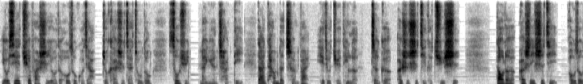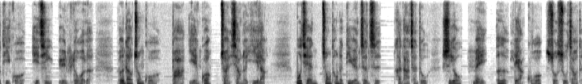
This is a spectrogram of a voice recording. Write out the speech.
有些缺乏石油的欧洲国家就开始在中东搜寻能源产地，但他们的成败也就决定了整个二十世纪的局势。到了二十一世纪，欧洲帝国已经陨落了，轮到中国把眼光转向了伊朗。目前中东的地缘政治很大程度是由美俄两国所塑造的，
